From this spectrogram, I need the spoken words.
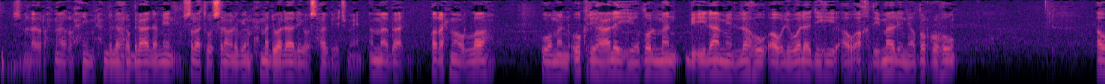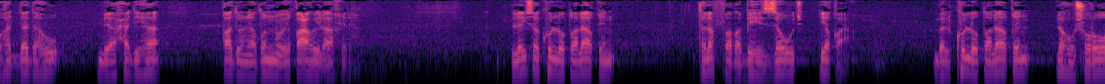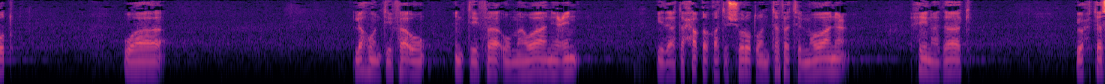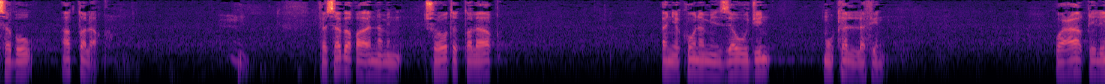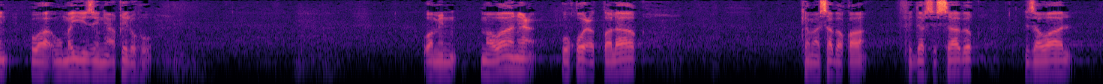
بسم الله الرحمن الرحيم الحمد لله رب العالمين والصلاة والسلام على نبينا محمد وعلى آله وأصحابه أجمعين أما بعد قال رحمه الله ومن أكره عليه ظلما بإلام له أو لولده أو أخذ مال يضره أو هدده بأحدها قادر يظن إيقاعه إلى آخره ليس كل طلاق تلفظ به الزوج يقع بل كل طلاق له شروط وله انتفاء انتفاء موانع. إذا تحققت الشروط وانتفت الموانع حين ذاك يحتسب الطلاق. فسبق أن من شروط الطلاق أن يكون من زوج مكلف وعاقل ومميز يعقله. ومن موانع وقوع الطلاق كما سبق في الدرس السابق زوال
